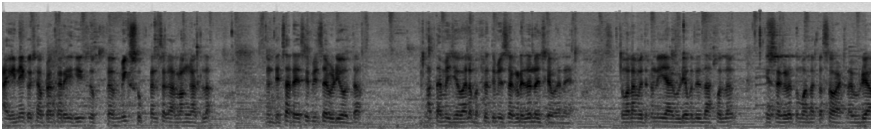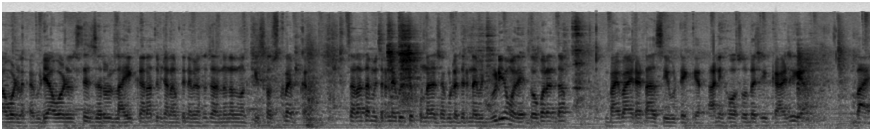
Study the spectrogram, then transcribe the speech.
आईने कशा प्रकारे ही सुप्त मिक्स सुकट्यांचं कालवण घातलं आणि त्याचा रेसिपीचा व्हिडिओ होता. आता मी जेवायला बसलो तुम्ही सगळेजण जेवायला या. तुम्हाला मित्रांनी या व्हिडिओमध्ये दाखवलं. हे सगळं तुम्हाला कसं वाटलं? व्हिडिओ आवडला का? व्हिडिओ आवडला असेल जरूर लाईक करा. तुमच्या चॅनलमध्ये नवीन असं चॅनलला नक्की सबस्क्राईब करा. चला आता मित्रांनो भेटू पुन्हा त्याच्या कुठल्या तरी नवीन व्हिडिओमध्ये तोपर्यंत bye bye tata see you take care आणि हो स्वतःची काळजी घ्या. बाय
